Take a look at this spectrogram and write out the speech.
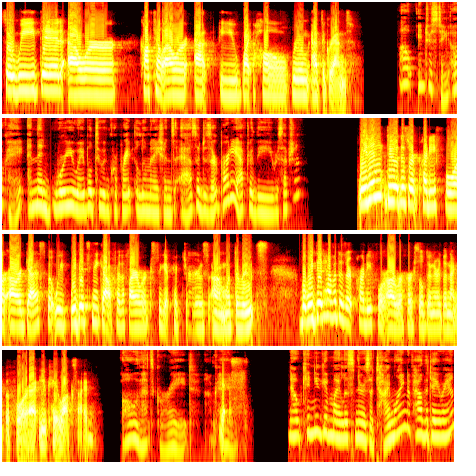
So we did our cocktail hour at the Whitehall room at the Grand. Oh, interesting. Okay. And then were you able to incorporate illuminations as a dessert party after the reception? We didn't do a dessert party for our guests, but we, we did sneak out for the fireworks to get pictures um, with the roots. But we did have a dessert party for our rehearsal dinner the night before at UK Lochside. Oh, that's great. Okay. Yes. Now, can you give my listeners a timeline of how the day ran?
